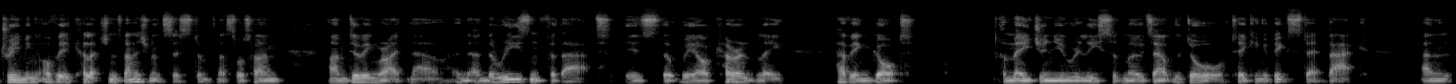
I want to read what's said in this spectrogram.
dreaming of a collections management system. That's what I'm I'm doing right now. And, and the reason for that is that we are currently having got a major new release of modes out the door, taking a big step back and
